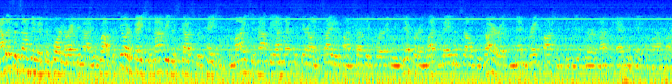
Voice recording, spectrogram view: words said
Now, this is something that's important to recognize as well. Peculiar faith should not be discussed with patients. The mind should not be unnecessarily excited upon subjects wherein we differ unless they themselves desire it, and then great caution should be observed not to agitate the mind by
